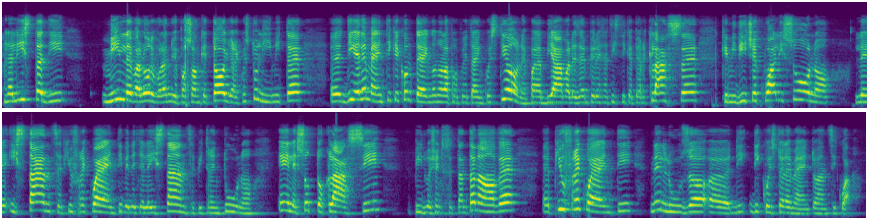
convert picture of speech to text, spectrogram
la lista di mille valori, volendo io posso anche togliere questo limite, eh, di elementi che contengono la proprietà in questione. Poi abbiamo ad esempio le statistiche per classe, che mi dice quali sono le istanze più frequenti, vedete le istanze P31 e le sottoclassi P279 eh, più frequenti nell'uso eh, di, di, questo elemento, anzi qua,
